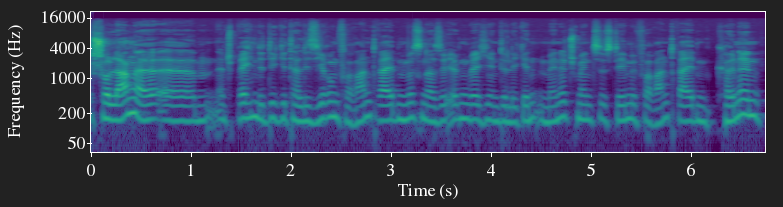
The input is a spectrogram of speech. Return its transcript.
schon lange äh, entsprechende Digitalisierung vorantreiben müssen, also irgendwelche intelligenten Managementsysteme vorantreiben können,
